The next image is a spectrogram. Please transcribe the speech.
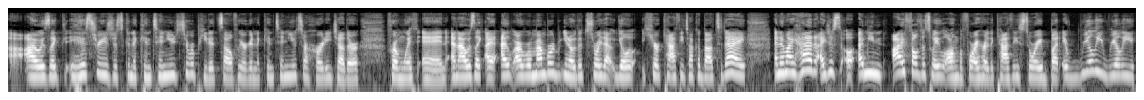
I was like, history is just going to continue to repeat itself. We are going to continue to hurt each other from within. And I was like, I, I, I remembered, you know, the story that you'll hear Kathy talk about today. And in my head, I just, I mean, I felt this way long before I heard the Kathy story, but it really, really.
